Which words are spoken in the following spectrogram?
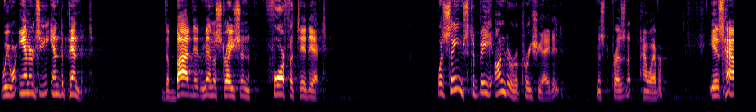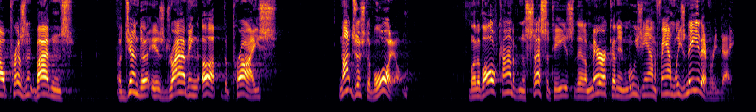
We were energy independent. The Biden administration forfeited it. What seems to be underappreciated, Mr. President, however, is how President Biden's agenda is driving up the price not just of oil, but of all kind of necessities that American and Louisiana families need every day.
